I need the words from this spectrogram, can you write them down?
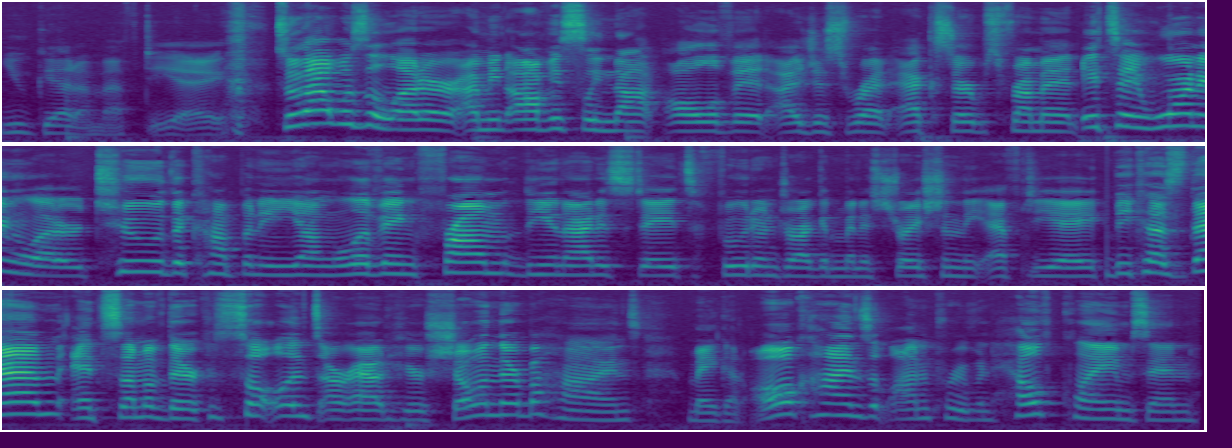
you get them FDA. so that was the letter. I mean, obviously not all of it. I just read excerpts from it. It's a warning letter to the company Young Living from the United States Food and Drug Administration, the FDA, because them and some of their consultants are out here showing their behinds, making all kinds of unproven health claims and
